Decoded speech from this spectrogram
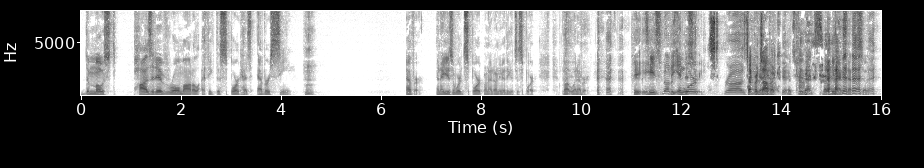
the most positive role model I think the sport has ever seen, Hmm. ever. And I use the word sport when I don't even think it's a sport, but whatever. He- he's not the sport. industry. Ron. Separate Yeah, yeah. topic. Yeah, Let's do that. comments. That'll be next episode.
